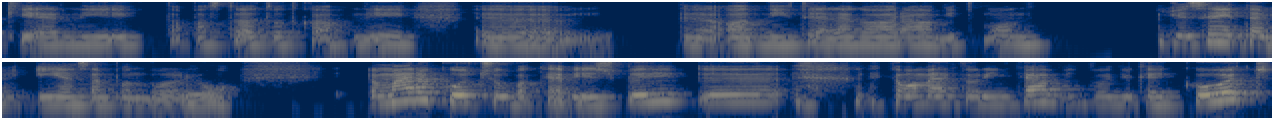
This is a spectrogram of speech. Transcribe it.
kérni, tapasztalatot kapni, adni tényleg arra, amit mond. Úgyhogy szerintem ilyen szempontból jó. Már a coachokba kevésbé, nekem a mentor inkább, mint mondjuk egy coach,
